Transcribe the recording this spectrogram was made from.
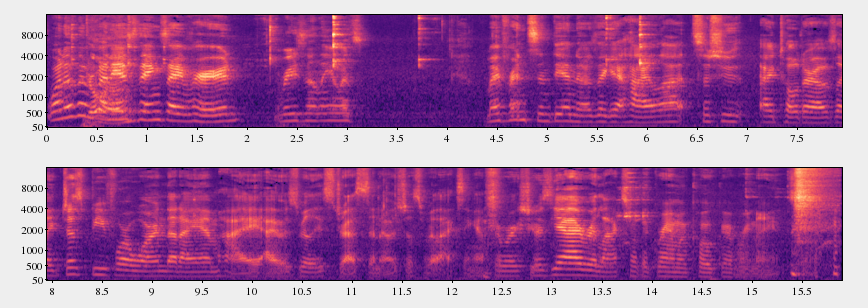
One of the Go funniest on. things I've heard recently was my friend Cynthia knows I get high a lot, so she I told her I was like, just be forewarned that I am high. I was really stressed and I was just relaxing after work. She goes, Yeah, I relax with a gram of coke every night.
